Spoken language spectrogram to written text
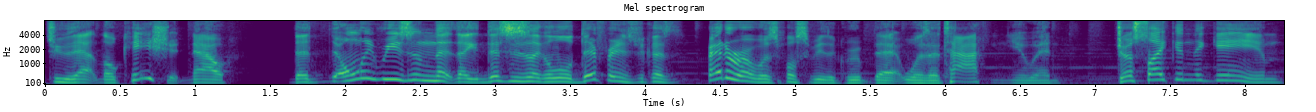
to that location. Now, the, the only reason that like this is like a little different is because Fedra was supposed to be the group that was attacking you, and just like in the game,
